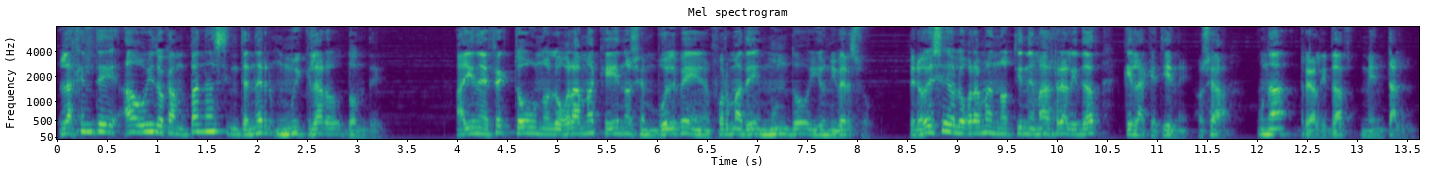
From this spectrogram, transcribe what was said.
La gente ha oído campanas sin tener muy claro dónde. Hay en efecto un holograma que nos envuelve en forma de mundo y universo, pero ese holograma no tiene más realidad que la que tiene, o sea, una realidad mental,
